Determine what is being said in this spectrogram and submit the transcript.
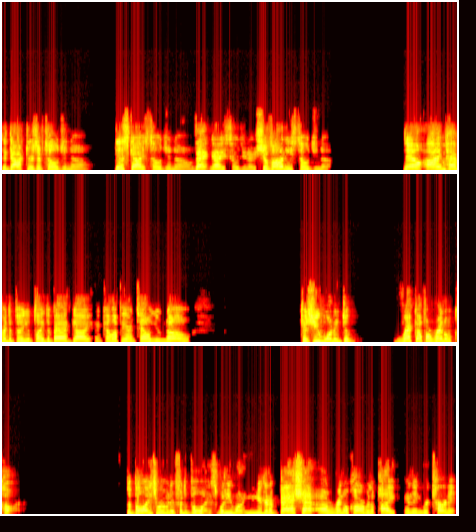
the doctors have told you no. This guy's told you no. That guy's told you no. Schiavone's told you no. Now I'm having to play, play the bad guy and come up here and tell you no because you wanted to wreck up a rental car. The boys ruin it for the boys. What do you want? You're going to bash a, a rental car with a pipe and then return it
